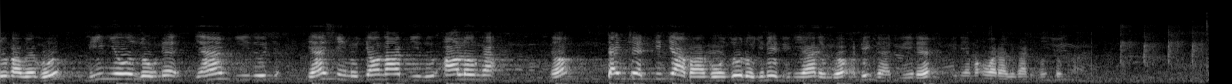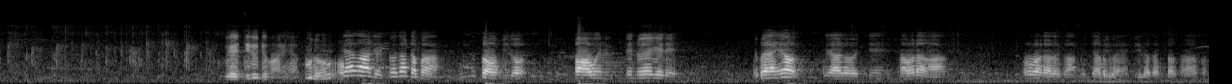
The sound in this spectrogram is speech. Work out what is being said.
ရွေးကောက်ပွဲကိုဒီမျိုးစုံနဲ့ရဟန်းပြည်သူရဟန်းရှင်တို့ចောင်းသားပြည်သူအားလုံးကနော်တိုက်ချက်ကြည့်ကြပါကုန်ဆိုလို့ယနေ့ဒီနေရာနေပြီးတော့အဋ္ဌကံပြည့်တဲ့ဒီနေရာမှာဩဝါဒစကားတွေကိုချုပ်ပါ ကဲကျေးဇူးတင်ပါတယ်အခုလိုတန်းကနေစောကတပါဘူးဆောင်ပြီးတော့ပါဝင်တင်နွှဲခဲ့တဲ့ဒီပန်ရောက်ဆရာတော်ချင်းသာဝရကဟောဝါဒကမိသားပြပါရေးတာတော့ဆောက်ထားပါ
